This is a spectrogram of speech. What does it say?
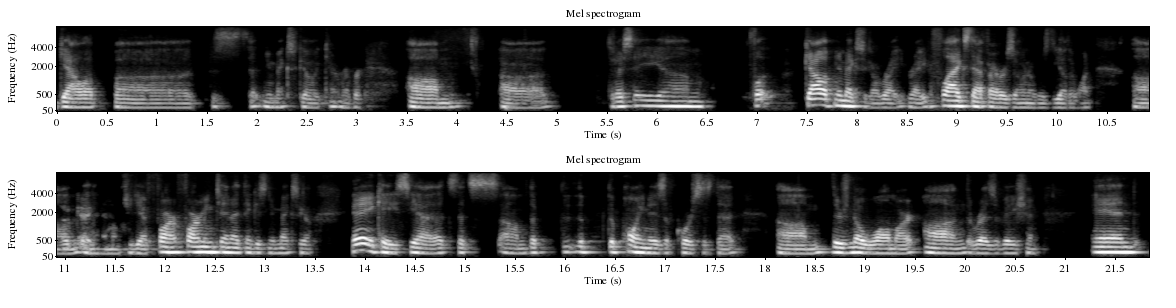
Gallup, uh, is that New Mexico? I can't remember. Um, uh, did I say um, Gallup, New Mexico, right, right. Flagstaff, Arizona was the other one. Um, okay. And then yeah, Far, Farmington, I think, is New Mexico. In any case, yeah, that's that's um, the, the the point is, of course, is that um, there's no Walmart on the reservation, and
